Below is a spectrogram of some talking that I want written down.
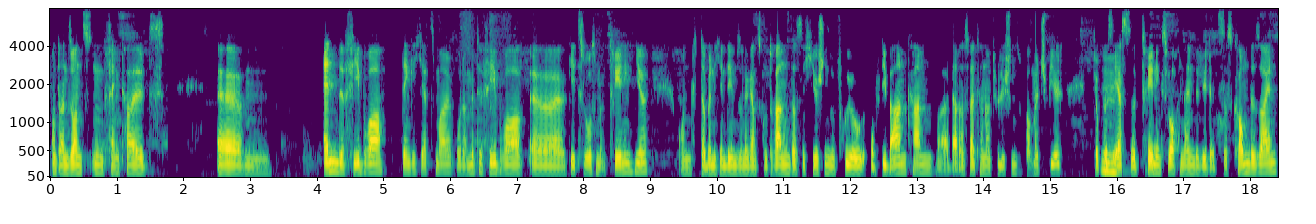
und ansonsten fängt halt ähm, Ende Februar, denke ich jetzt mal, oder Mitte Februar äh, geht's los mit dem Training hier. Und da bin ich in dem Sinne ganz gut dran, dass ich hier schon so früh auf die Bahn kann, weil, da das Wetter natürlich schon super mitspielt. Ich glaube, das mhm. erste Trainingswochenende wird jetzt das kommende sein,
